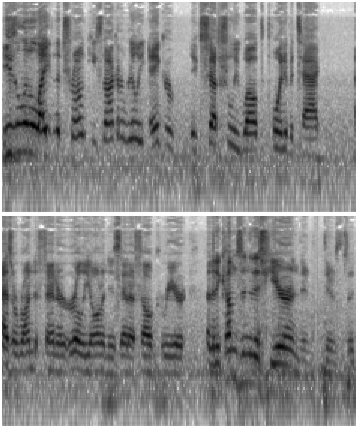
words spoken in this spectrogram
He's a little light in the trunk. He's not going to really anchor exceptionally well at the point of attack as a run defender early on in his NFL career. And then he comes into this year, and there's the,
